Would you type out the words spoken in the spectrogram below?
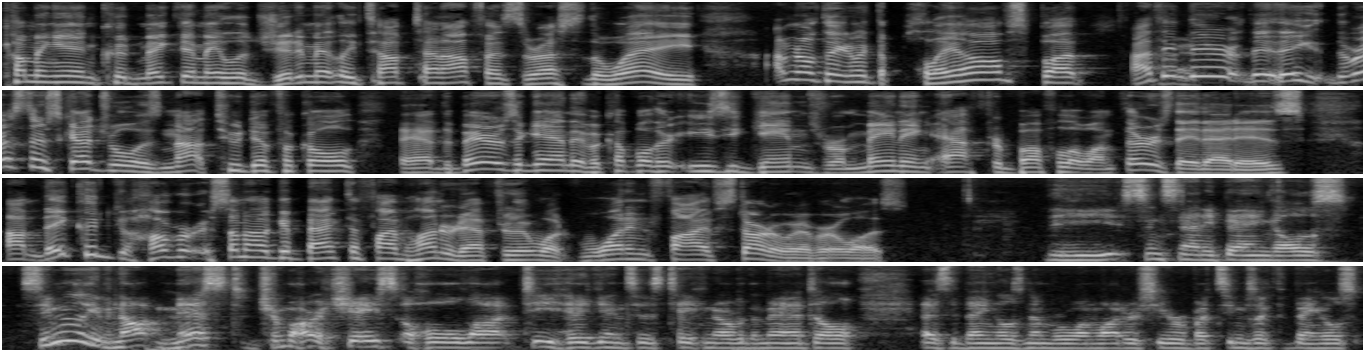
coming in could make them a legitimately top 10 offense the rest of the way. I don't know if they're going to make the playoffs, but I think right. they're they, they, the rest of their schedule is not too difficult. They have the Bears again. They have a couple other easy games remaining after Buffalo on Thursday. That is, um, they could hover somehow get back to 500 after their what one in five start or whatever it was. The Cincinnati Bengals seemingly have not missed Ja'Marr Chase a whole lot. Tee Higgins has taken over the mantle as the Bengals' number one wide receiver, but seems like the Bengals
